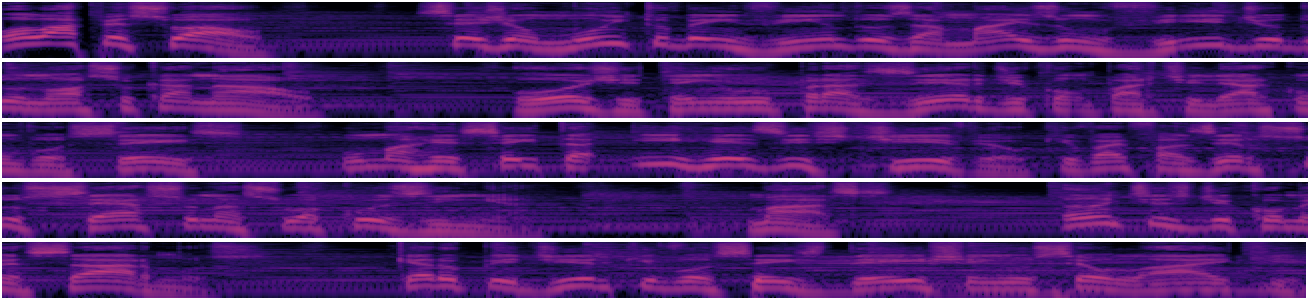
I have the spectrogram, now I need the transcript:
Olá pessoal, sejam muito bem-vindos a mais um vídeo do nosso canal. Hoje tenho o prazer de compartilhar com vocês uma receita irresistível que vai fazer sucesso na sua cozinha. Mas, antes de começarmos, quero pedir que vocês deixem o seu like,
